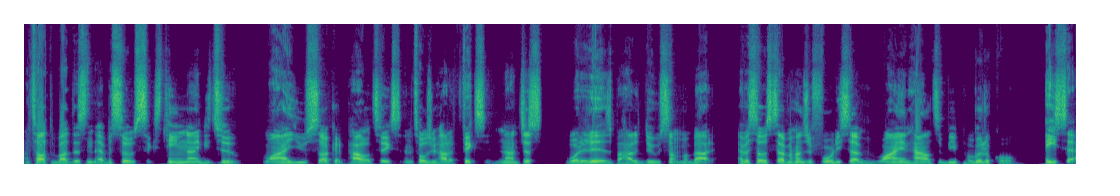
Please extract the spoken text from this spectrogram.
I talked about this in episode 1692 why you suck at politics and told you how to fix it, not just what it is, but how to do something about it. Episode 747 why and how to be political ASAP.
